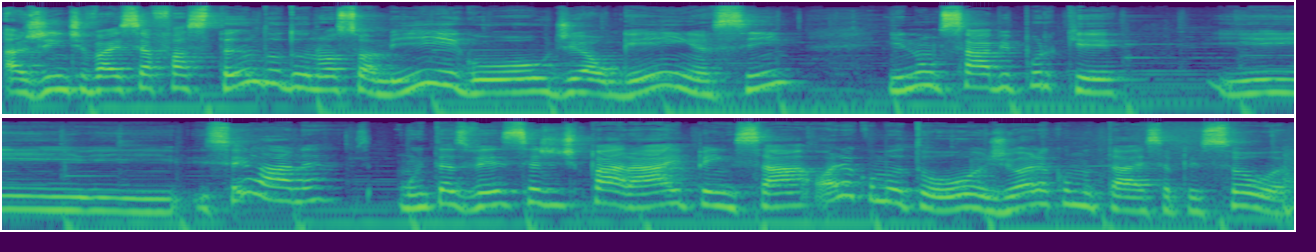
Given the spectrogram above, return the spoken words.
a gente vai se afastando do nosso amigo ou de alguém assim e não sabe por quê. E, e, sei lá, né? Muitas vezes, se a gente parar e pensar, olha como eu tô hoje, olha como tá essa pessoa,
